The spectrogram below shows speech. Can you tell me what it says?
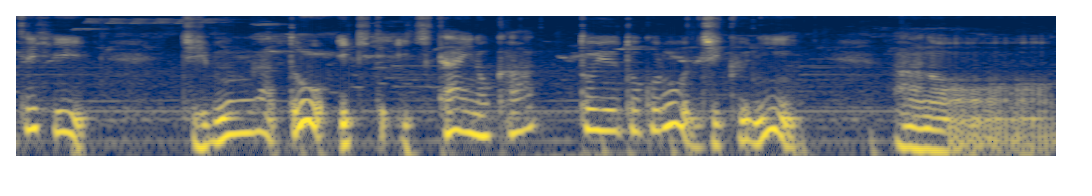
是非自分がどう生きていきたいのかというところを軸にあの考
